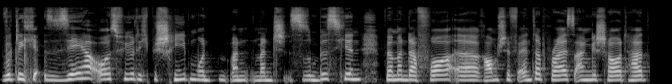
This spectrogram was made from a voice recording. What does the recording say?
wirklich sehr ausführlich beschrieben und man, man ist so ein bisschen, wenn man davor äh, Raumschiff Enterprise angeschaut hat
